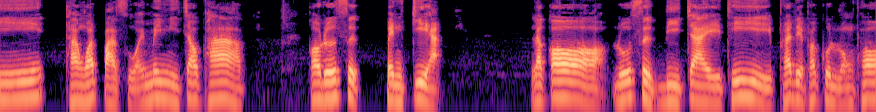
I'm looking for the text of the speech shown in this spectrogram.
นี้ทางวัดป่าสวยไม่มีเจ้าภาพ ก็รู้สึกเป็นเกียรติ แล้วก็รู้สึกดีใจที่พระเดชพระคุณหลวงพ่อ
